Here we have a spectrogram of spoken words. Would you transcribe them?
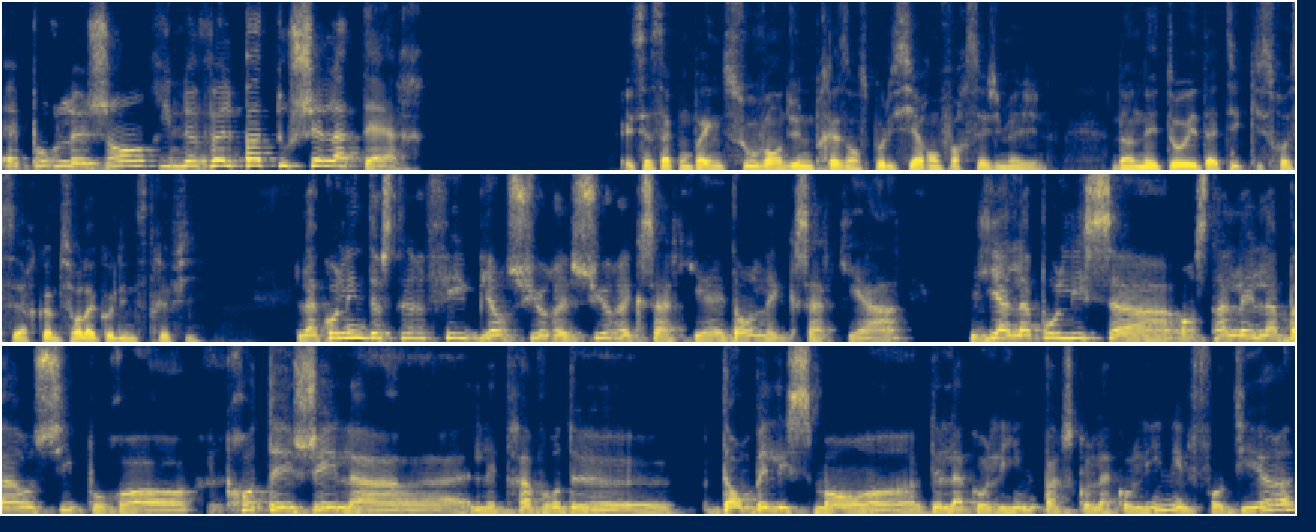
et pour les gens qui ne veulent pas toucher la terre. Et ça s'accompagne souvent d'une présence policière renforcée, j'imagine, d'un étau étatique qui se resserre, comme sur la colline Streffi. La colline de bien sûr, est sur Exarchia et dans l'Exarchia. Il y a la police euh, installée là-bas aussi pour euh, protéger la, les travaux de d'embellissement euh, de la colline parce que la colline, il faut dire,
